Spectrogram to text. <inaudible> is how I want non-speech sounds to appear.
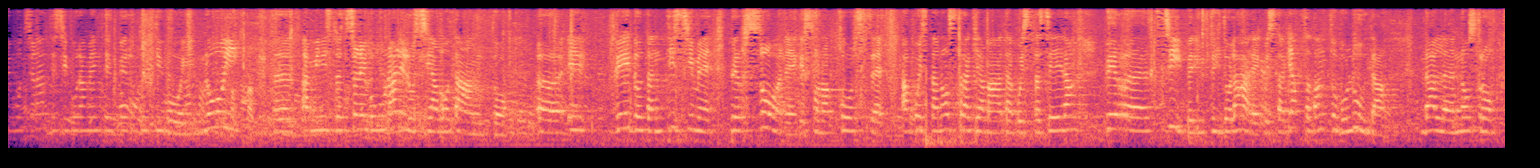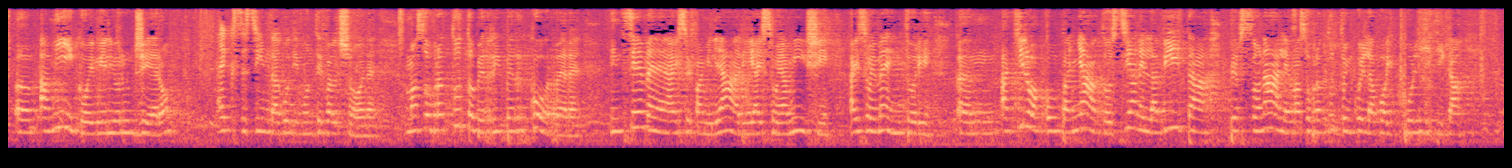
Emozionante sicuramente per tutti voi, noi eh, amministrazione comunale lo siamo tanto eh, e vedo tantissime persone che sono accorse a questa nostra chiamata questa sera per, eh, sì, per intitolare questa piazza tanto voluta dal nostro eh, amico Emilio Ruggiero, ex sindaco di Montefalcione, ma soprattutto per ripercorrere insieme ai suoi familiari, ai suoi amici, ai suoi mentori, ehm, a chi lo ha accompagnato sia nella vita personale ma soprattutto in quella poi politica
